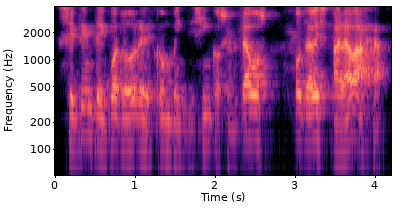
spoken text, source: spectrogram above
74 dólares con 25 centavos, otra vez a la baja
